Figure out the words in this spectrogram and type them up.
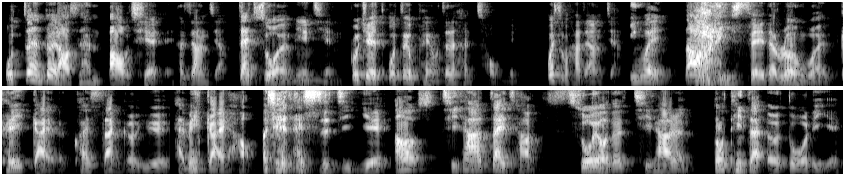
我真的对老师很抱歉。”他这样讲，在所有人面前，嗯，我觉得我这个朋友真的很聪明。为什么他这样讲？因为到底谁的论文可以改了快三个月还没改好，而且才十几页，然后其他在场所有的其他人都听在耳朵里，哎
